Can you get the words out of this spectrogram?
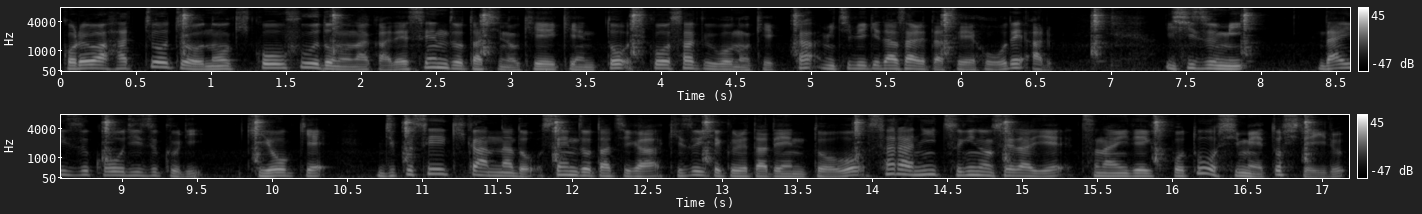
これは八丁町の気候風土の中で先祖たちの経験と試行錯誤の結果導き出された製法である石積み大豆麹作り木桶熟成期間など先祖たちが築いてくれた伝統をさらに次の世代へつないでいくことを使命としている。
